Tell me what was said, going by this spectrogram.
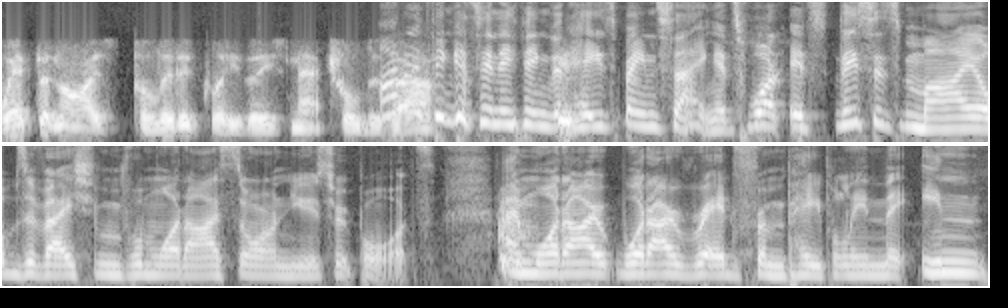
weaponised politically these natural disasters. I don't think it's anything that he's been saying. It's what it's. This is my observation from what I saw on news reports and what I what I read from people in the in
